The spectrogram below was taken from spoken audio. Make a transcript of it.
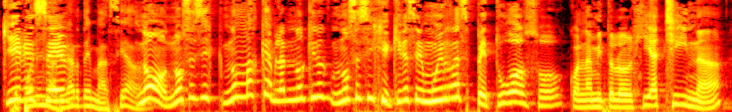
quiere ponen a ser... hablar demasiado. No, no sé si, no más que hablar, no quiero, no sé si es que quiere ser muy respetuoso con la mitología china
